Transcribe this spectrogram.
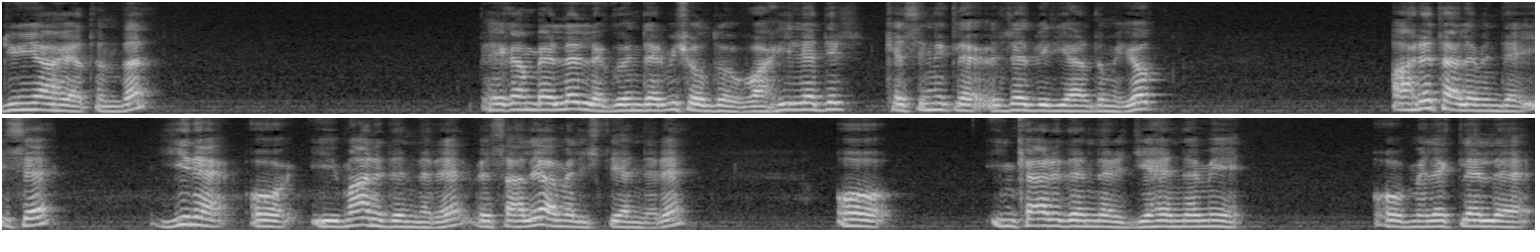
dünya hayatında peygamberlerle göndermiş olduğu vahiyledir. Kesinlikle özel bir yardımı yok. Ahiret aleminde ise yine o iman edenlere ve salih amel işleyenlere o inkar edenleri cehennemi o meleklerle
